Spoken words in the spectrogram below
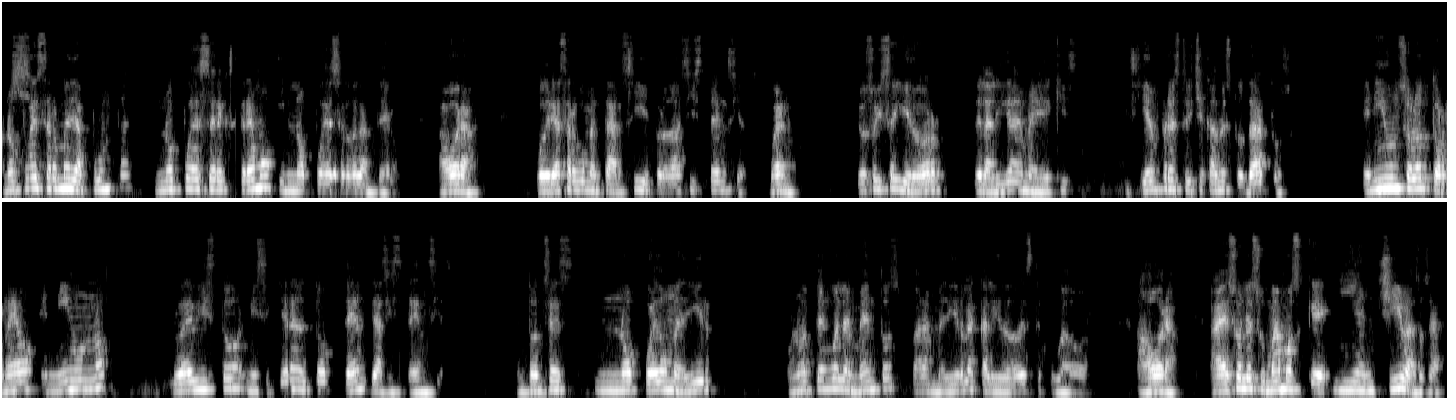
No puede ser media punta, no puede ser extremo y no puede ser delantero. Ahora, podrías argumentar, sí, pero da asistencias. Bueno, yo soy seguidor de la Liga MX y siempre estoy checando estos datos. En ni un solo torneo, en ni uno, lo he visto ni siquiera en el top 10 de asistencias. Entonces, no puedo medir o no tengo elementos para medir la calidad de este jugador. Ahora, a eso le sumamos que ni en Chivas, o sea,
